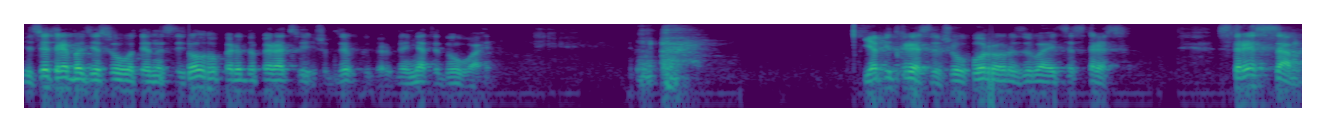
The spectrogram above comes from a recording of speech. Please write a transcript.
І це треба з'ясовувати анестезіологу перед операцією, щоб це прийняти до уваги. Я підкреслив, що у хворого розвивається стрес. Стрес сам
